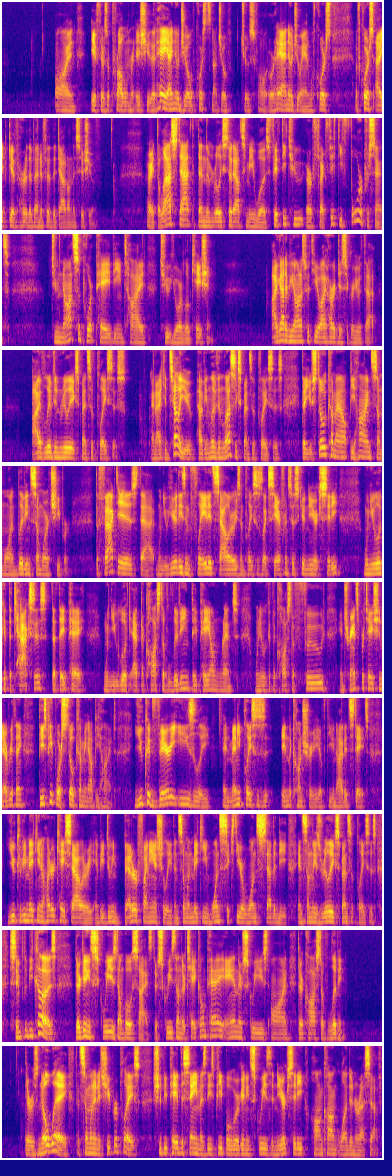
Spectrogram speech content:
on if there's a problem or issue that hey i know joe of course it's not joe joe's fault or hey i know joanne of course of course i'd give her the benefit of the doubt on this issue. All right the last stat that then really stood out to me was 52 or sorry 54% do not support pay being tied to your location. I got to be honest with you i hard disagree with that. I've lived in really expensive places and I can tell you, having lived in less expensive places, that you still come out behind someone living somewhere cheaper. The fact is that when you hear these inflated salaries in places like San Francisco, New York City, when you look at the taxes that they pay, when you look at the cost of living they pay on rent, when you look at the cost of food and transportation, everything, these people are still coming out behind. You could very easily, in many places in the country of the United States, you could be making a 100k salary and be doing better financially than someone making 160 or 170 in some of these really expensive places simply because they're getting squeezed on both sides. They're squeezed on their take home pay and they're squeezed on their cost of living. There is no way that someone in a cheaper place should be paid the same as these people who are getting squeezed in New York City, Hong Kong, London, or SF.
